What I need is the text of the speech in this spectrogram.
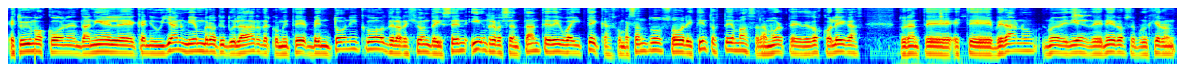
Estuvimos con Daniel eh, Caniullán, miembro titular del Comité Bentónico de la región de Aysén y representante de Guaitecas, conversando sobre distintos temas, la muerte de dos colegas durante este verano, 9 y 10 de enero, se produjeron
